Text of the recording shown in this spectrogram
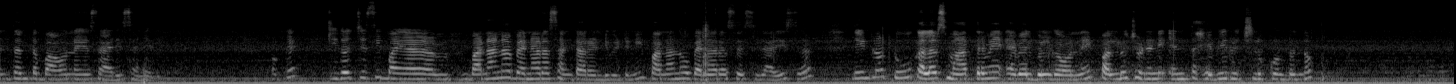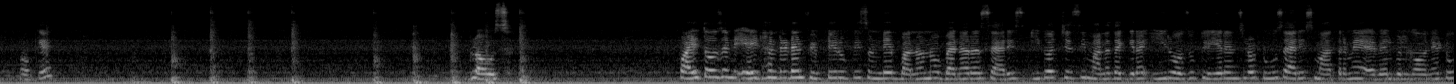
ఎంతెంత బాగున్నాయో శారీస్ అనేది ఓకే? ఇది వచ్చేసి బనానా బెనారస్ అంటారండి వీటిని. బనానో బెనారస్ శారీస్. దీంట్లో టూ కలర్స్ మాత్రమే అవైలబుల్గా ఉన్నాయి. పళ్ళు చూడండి ఎంత హెవీ రిచ్ లుక్ ఉంటుందో. Okay? Blouse. Five thousand eight hundred and fifty rupees ఉండే బనానో బెనారస్ శారీస్. ఇది వచ్చేసి మన దగ్గర ఈ రోజు క్లియరెన్స్లో టూ శారీస్ మాత్రమే అవైలబుల్గా ఉన్నాయి. టూ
